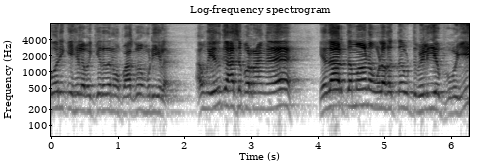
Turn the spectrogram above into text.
கோரிக்கைகளை வைக்கிறத நம்ம பார்க்கவே முடியல. அவங்க எதுக்கு ஆசைப்படுறாங்க? யதார்த்தமான உலகத்தை விட்டு வெளியே போய்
